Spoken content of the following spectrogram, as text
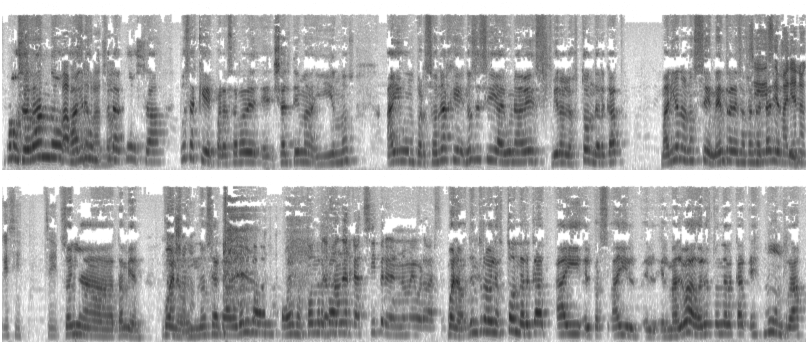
Vamos cerrando. Agrego una sola cosa Vos sabés que para cerrar eh, ya el tema y irnos, hay un personaje, no sé si alguna vez vieron los Thundercats. Mariano, no sé, me entra en esa franja sí, Sí, Mariano que sí, sí. Sonia también. Bueno, no. sé acá, Verónica, ¿sabés los Thundercats? Los Thundercats sí, pero no me acordaba eso. Bueno, dentro de los Thundercats hay el, hay el, el, malvado de los Thundercats, es Munra,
